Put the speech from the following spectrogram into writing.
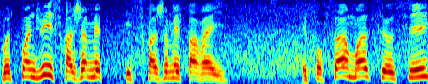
votre point de vue, il ne sera, jamais, sera jamais pareil. Et pour ça, moi, c'est aussi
